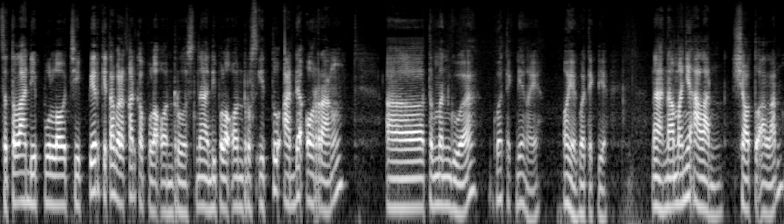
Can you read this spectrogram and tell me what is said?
setelah di Pulau Cipir kita berangkat ke Pulau Onrus. Nah di Pulau Onrus itu ada orang uh, teman gue gue tag dia nggak ya? Oh ya gue tag dia. Nah namanya Alan. Shout to Alan.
